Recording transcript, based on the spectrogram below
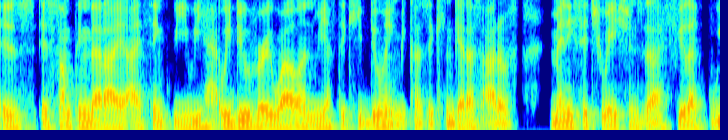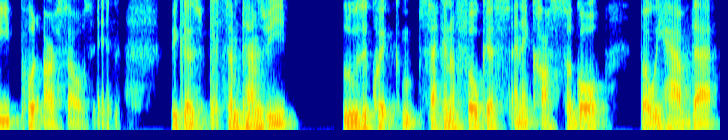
is is something that I I think we we ha- we do very well and we have to keep doing because it can get us out of many situations that I feel like we put ourselves in. Because sometimes we lose a quick second of focus and it costs a goal but we have that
